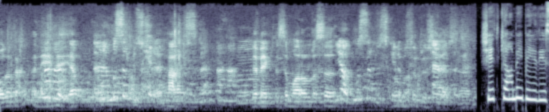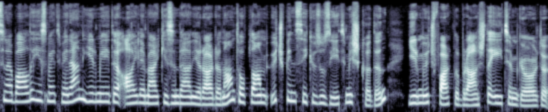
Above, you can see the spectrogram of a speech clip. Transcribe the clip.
Oda takım da neydi ya? e, mısır püskülü Ha. ismi. Aha. Bebeklisi, marullusu. Yok, mısır püskülü bu. Mısır püskülü. Evet. Şehit Kamil Belediyesi'ne bağlı hizmet veren 27 aile merkezinden yararlanan toplam 3870 kadın 23 farklı branşta eğitim gördü.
